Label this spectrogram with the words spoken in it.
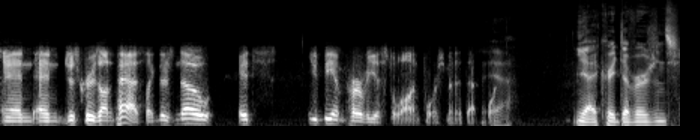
and and just cruise on past. Like there's no, it's you'd be impervious to law enforcement at that point. Yeah. Yeah, create diversions.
